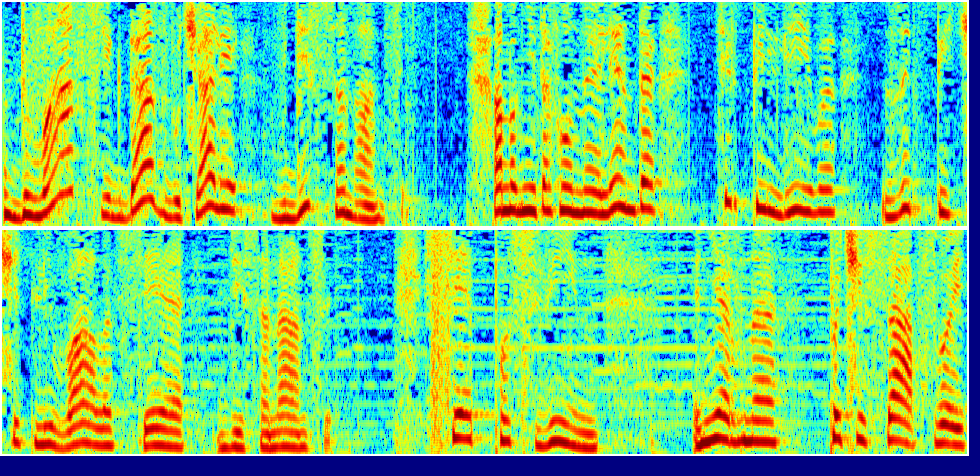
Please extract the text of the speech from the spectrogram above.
два всегда звучали в диссонансе, а магнитофонная лента терпеливо запечатлевала все диссонансы. Сеппо Свин, нервно почесав свой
